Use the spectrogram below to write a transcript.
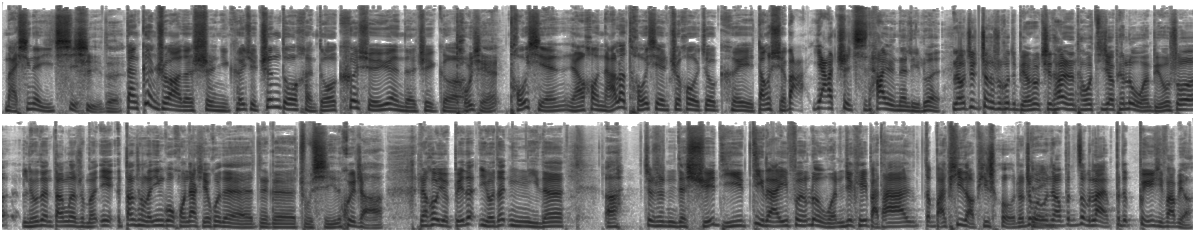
买新的仪器。是，对。但更重要的是，你可以去争夺很多科学院的这个头衔。头衔，然后拿了头衔之后，就可以当学霸，压制其他人的理论。然后就这个时候，就比方说，其他人他会提交篇论文，比如说牛顿当了什么英，当成了英国皇家学会的那个主席会长，然后有别的有的你的。啊，就是你的学弟递来一份论文，你就可以把它把批倒批臭。这这篇文章不这么烂，不不允许发表，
